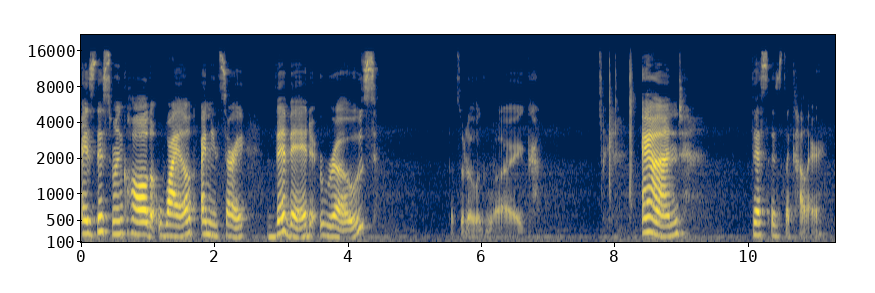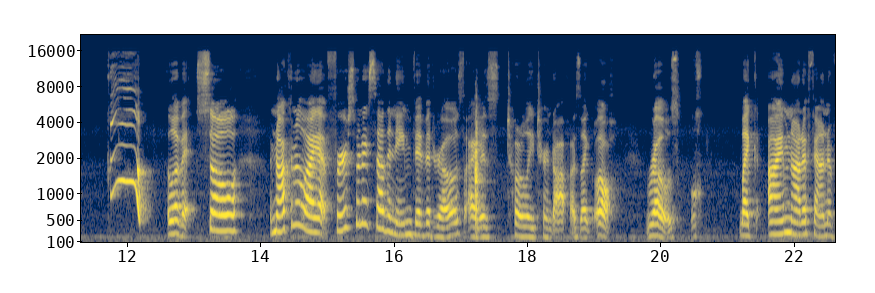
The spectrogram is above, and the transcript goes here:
is this one called Wild, I mean, sorry, Vivid Rose. That's what it looks like. And this is the color. I love it. So, I'm not going to lie, at first when I saw the name Vivid Rose, I was totally turned off. I was like, oh, rose. Ugh. Like, I'm not a fan of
